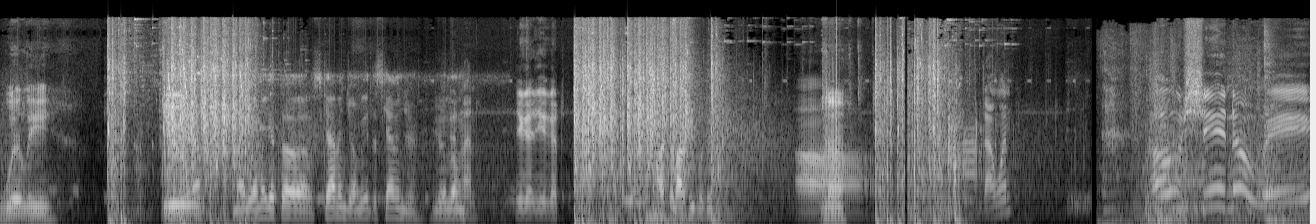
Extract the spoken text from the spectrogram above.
Willie. You. Miley, I'm gonna get the scavenger. I'm gonna get the scavenger. You're, alone. Good, man. You're good, you're good. That's a lot of people, dude. Uh, no. That one? Oh shit, no way!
